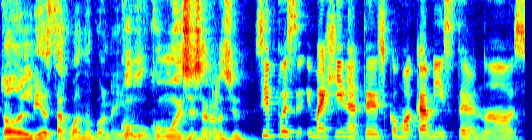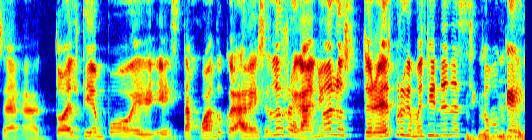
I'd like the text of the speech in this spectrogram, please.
Todo el día está jugando con ellos. ¿Cómo, ¿Cómo es esa relación? Sí, pues imagínate, es como acá Mister, ¿no? O sea, todo el tiempo eh, está jugando. con- A veces los regaño a los tres porque me tienen así como que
